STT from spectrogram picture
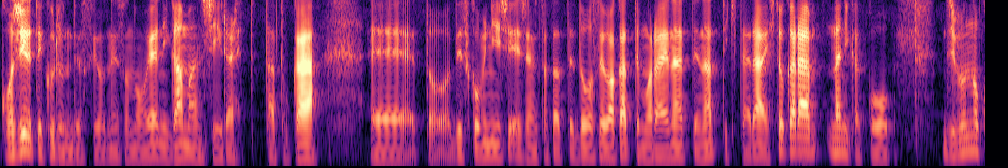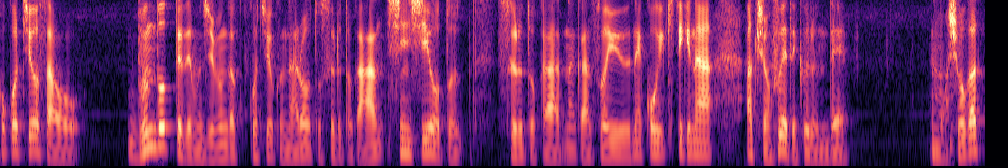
こじれてくるんですよね。その親に我慢強いられてたとか、えーと、ディスコミュニケーションにたたってどうせ分かってもらえないってなってきたら人から何かこう自分の心地よさをぶんどってでも自分が心地よくなろうとするとか安心しようとするとかなんかそういうね攻撃的なアクション増えてくるんでもう小学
